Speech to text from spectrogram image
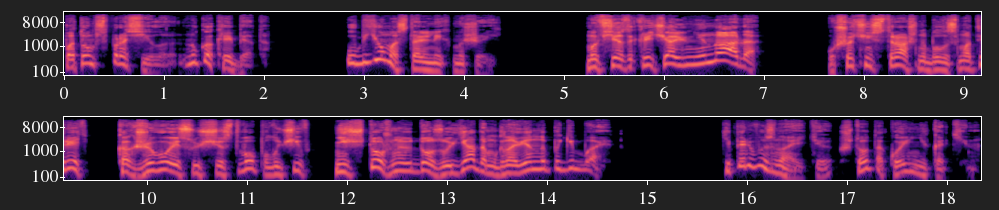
Потом спросила, ну как, ребята, убьем остальных мышей? Мы все закричали «Не надо!» Уж очень страшно было смотреть, как живое существо, получив ничтожную дозу яда, мгновенно погибает. Теперь вы знаете, что такое никотин.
